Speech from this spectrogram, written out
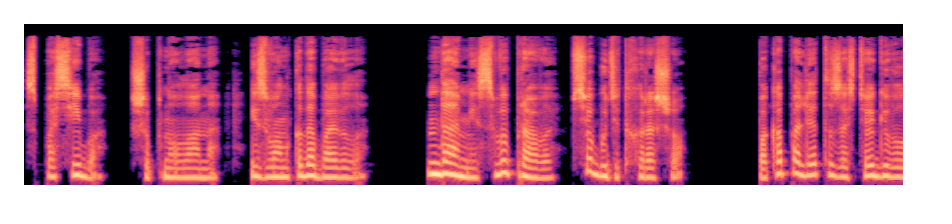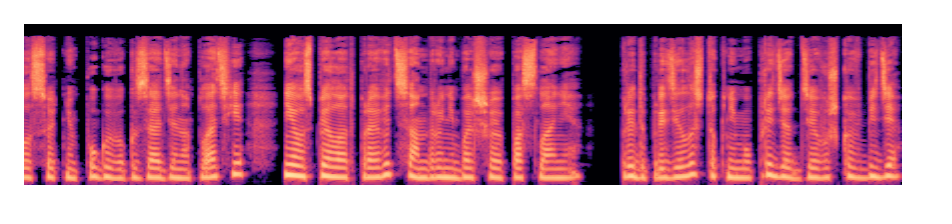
«Спасибо», — шепнула она и звонко добавила. «Да, мисс, вы правы, все будет хорошо». Пока Палета застегивала сотню пуговок сзади на платье, я успела отправить Сандру небольшое послание. Предупредила, что к нему придет девушка в беде.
